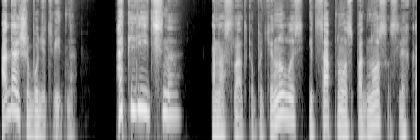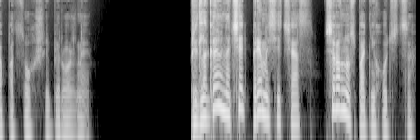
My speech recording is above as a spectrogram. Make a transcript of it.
а дальше будет видно. Отлично! Она сладко потянулась и цапнула с подноса слегка подсохшее пирожное. Предлагаю начать прямо сейчас. Все равно спать не хочется.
